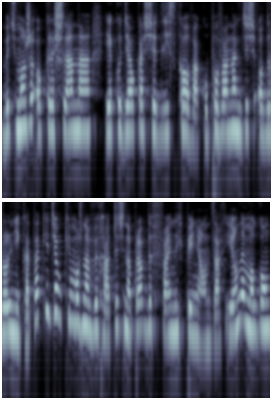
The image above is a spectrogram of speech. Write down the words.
być może określana jako działka siedliskowa, kupowana gdzieś od rolnika. Takie działki można wyhaczyć naprawdę w fajnych pieniądzach i one mogą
